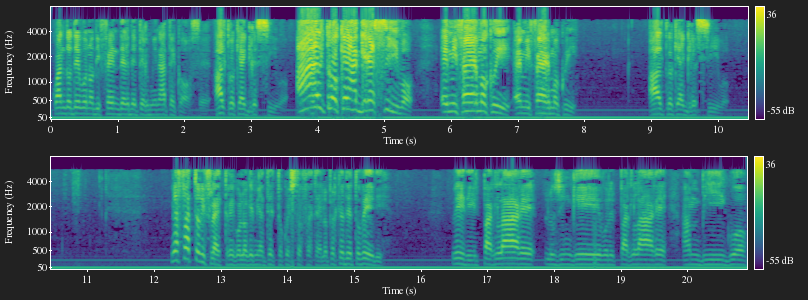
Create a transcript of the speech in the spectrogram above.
quando devono difendere determinate cose, altro che aggressivo, altro che aggressivo! E mi fermo qui, e mi fermo qui. Altro che aggressivo. Mi ha fatto riflettere quello che mi ha detto questo fratello, perché ho detto, vedi, vedi, il parlare lusinghevole, il parlare ambiguo,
